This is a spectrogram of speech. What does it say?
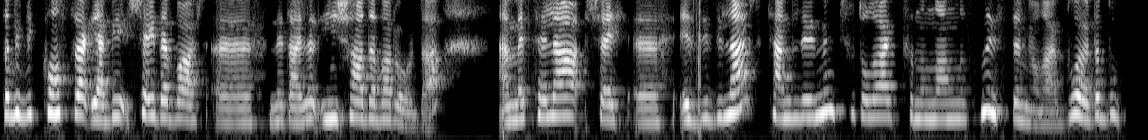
Tabii bir konstrak ya bir şey de var e, ne derler inşa da var orada. Yani mesela şey e, Ezidiler kendilerinin Kürt olarak tanımlanmasını istemiyorlar. Bu arada bu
